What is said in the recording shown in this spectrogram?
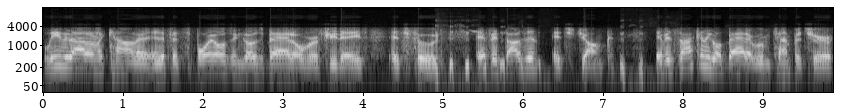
leave it out on the counter, and if it spoils and goes bad over a few days, it's food. if it doesn't, it's junk. If it's not going to go bad at room temperature,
